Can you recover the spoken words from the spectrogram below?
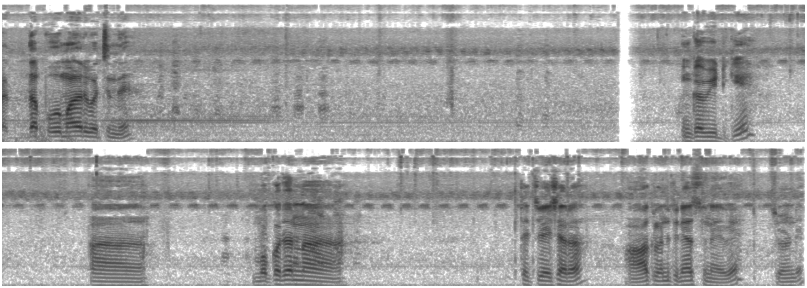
పెద్ద పువ్వు మాదిరిగా వచ్చింది. ఇంకా వీటికి మొక్కజొన్న తెచ్చి వేశారు? ఆకులన్నీ తినేస్తున్నాయి అవి. చూడండి.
